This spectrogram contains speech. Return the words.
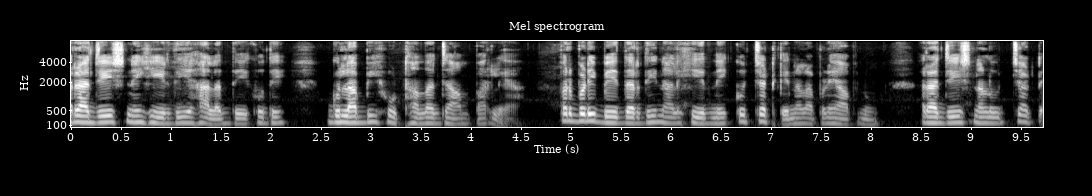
ਰਾਜੇਸ਼ ਨੇ ਹੀਰ ਦੀ ਹਾਲਤ ਦੇਖ ਉਹਦੇ ਗੁਲਾਬੀ ਹੋਠਾਂ ਦਾ ਜਾਮ ਭਰ ਲਿਆ, ਪਰ ਬੜੀ ਬੇਦਰਦੀ ਨਾਲ ਹੀਰ ਨੇ ਇੱਕੋ ਝਟਕੇ ਨਾਲ ਆਪਣੇ ਆਪ ਨੂੰ ਰਾਜੇਸ਼ ਨਾਲੋਂ ਝਟ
